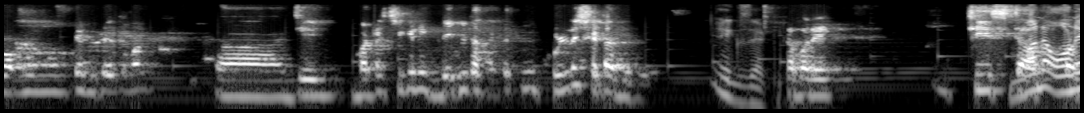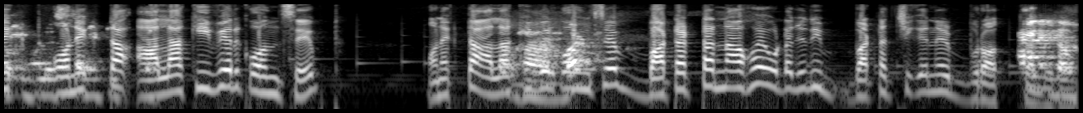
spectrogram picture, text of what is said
বমের মধ্যে ভিতরে তোমার যে বাটার চিকেনের গ্রেভিটা থাকে তুমি খুললে সেটা দেবে। এক্স্যাক্টলি তারপরে চিজটা মানে অনেক অনেকটা আলাকিভের কনসেপ্ট অনেকটা আলাকিভের কনসেপ্ট বাটারটা না হয় ওটা যদি বাটার চিকেনের ব্রথ একদম।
